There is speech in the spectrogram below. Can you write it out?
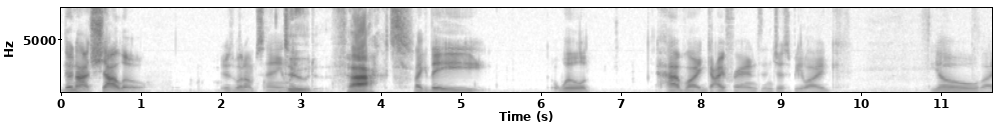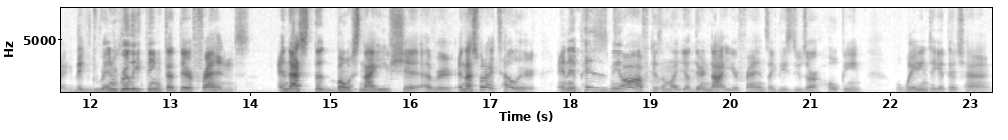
they're not shallow is what i'm saying. Like- Dude, facts. like, they will have like guy friends and just be like yo like they and really think that they're friends. And that's the most naive shit ever. And that's what i tell her. And it pisses me off because i'm like yo they're not your friends. Like these dudes are hoping waiting to get their chance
